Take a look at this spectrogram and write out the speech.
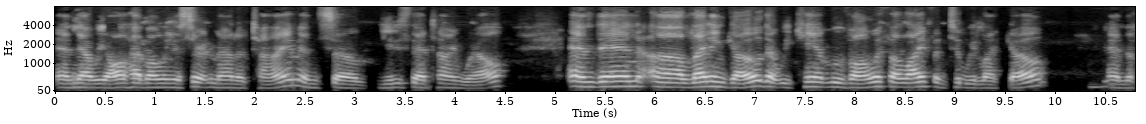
and that we all have only a certain amount of time. And so use that time well. And then uh, letting go that we can't move on with our life until we let go. And the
